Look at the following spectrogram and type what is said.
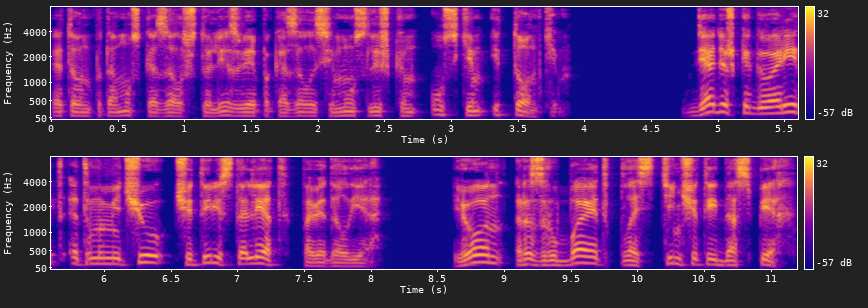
Это он потому сказал, что лезвие показалось ему слишком узким и тонким. «Дядюшка говорит, этому мечу 400 лет», — поведал я. «И он разрубает пластинчатый доспех.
